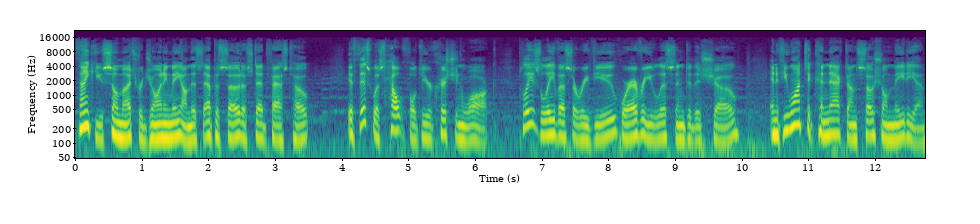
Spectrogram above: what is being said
Thank you so much for joining me on this episode of Steadfast Hope. If this was helpful to your Christian walk, please leave us a review wherever you listen to this show. And if you want to connect on social media,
